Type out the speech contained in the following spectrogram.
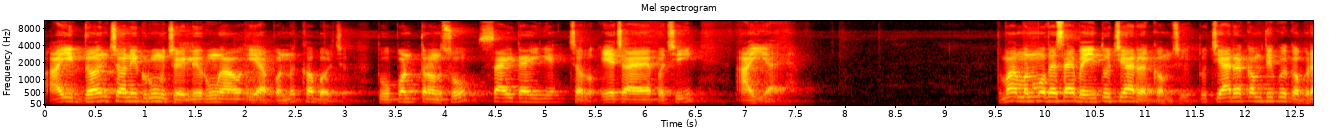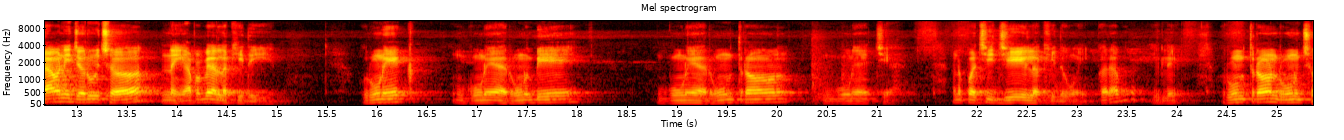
આ એક ધન છે અને એક ઋણ છે એટલે ઋણ આવે એ આપણને ખબર છે. તો પણ ત્રણસો સાહીઠ આવી ગયા. ચલો એચ આવ્યા પછી આઈ આવ્યા તમારા મનમાં થાય સાહેબ, અહીં તો ચાર રકમ છે. તો ચાર રકમથી કોઈ ગભરાવાની જરૂર છે નહીં. આપણે પહેલાં લખી દઈએ. ઋણ એક, ગુણ્યા ઋણ બે, ગુણ્યા ઋણ ત્રણ, ગુણ્યા ચાર. અને પછી જે લખી દઉં અહીં, બરાબર? એટલે ઋણ ત્રણ, ઋણ છ,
